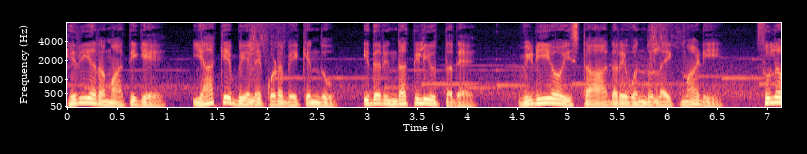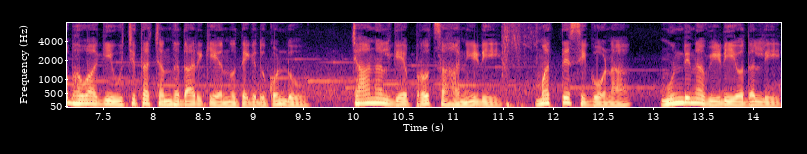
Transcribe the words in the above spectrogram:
ಹಿರಿಯರ ಮಾತಿಗೆ ಯಾಕೆ ಬೇಲೆ ಕೊಡಬೇಕೆಂದು ಇದರಿಂದ ತಿಳಿಯುತ್ತದೆ. ವಿಡಿಯೋ ಇಷ್ಟ ಆದರೆ ಒಂದು ಲೈಕ್ ಮಾಡಿ. ಸುಲಭವಾಗಿ ಉಚಿತ ಚಂದದಾರಿಕೆಯನ್ನು ತೆಗೆದುಕೊಂಡು ಚಾನಲ್ಗೆ ಪ್ರೋತ್ಸಾಹ ನೀಡಿ ಮತ್ತೆ ಸಿಗೋಣ ಮುಂದಿನ ವಿಡಿಯೋದಲ್ಲಿ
